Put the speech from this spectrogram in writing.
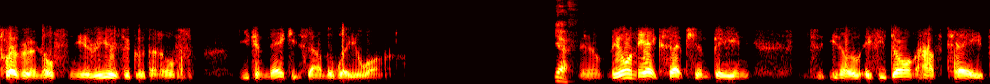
clever enough and your ears are good enough, you can make it sound the way you want. Yeah. You know, the only exception being, you know, if you don't have tape,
